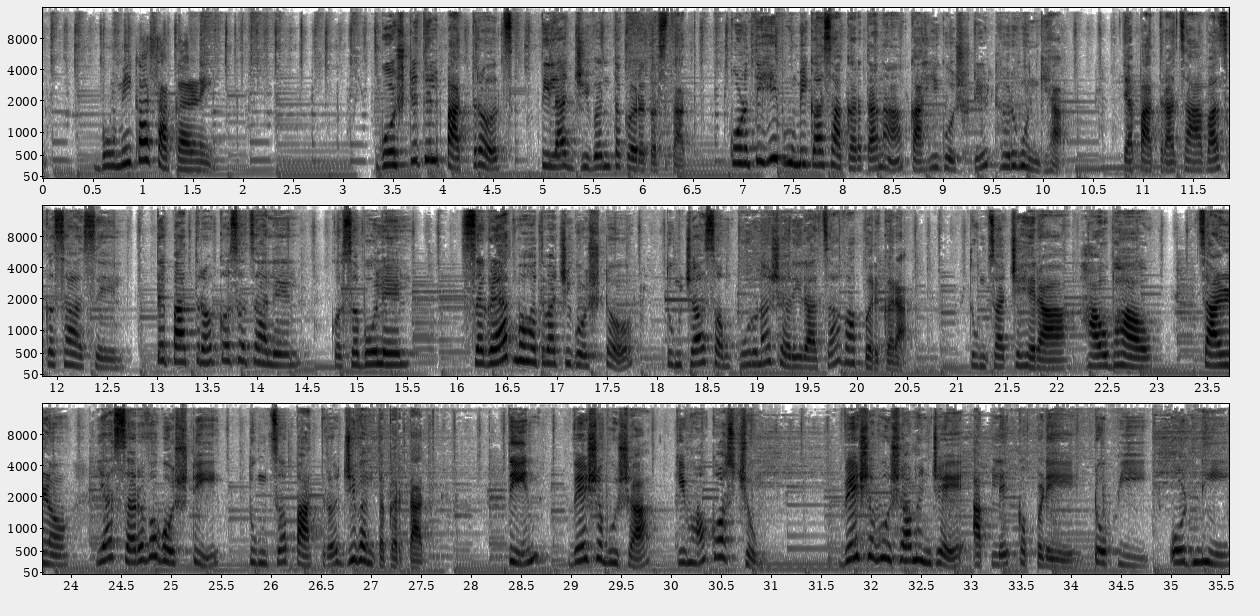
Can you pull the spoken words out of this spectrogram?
भूमिका साकारणे. गोष्टीतील पात्रच तिला जिवंत करत असतात. कोणतीही भूमिका साकारताना काही गोष्टी ठरवून घ्या. त्या पात्राचा आवाज कसा असेल ते पात्र कसं चालेल कसं बोलेल सगळ्यात महत्वाची गोष्ट तुमच्या संपूर्ण शरीराचा वापर करा. तुमचा चेहरा हावभाव चालणं या सर्व गोष्टी तुमचं पात्र जिवंत करतात. तीन वेशभूषा किंवा कॉस्च्युम वेशभूषा म्हणजे आपले कपडे टोपी ओढणी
